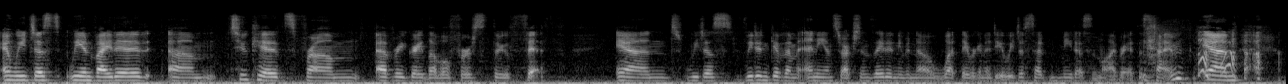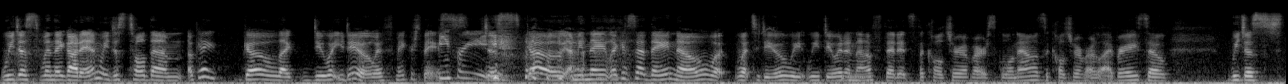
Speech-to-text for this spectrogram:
and we just we invited um, two kids from every grade level, first through fifth and we just we didn't give them any instructions. They didn't even know what they were going to do. We just said meet us in the library at this time. And we just when they got in we just told them okay go like do what you do with makerspace. Be free. just go. I mean they like i said they know what what to do. We, we do it mm-hmm. enough that it's the culture of our school now. It's the culture of our library. So we just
